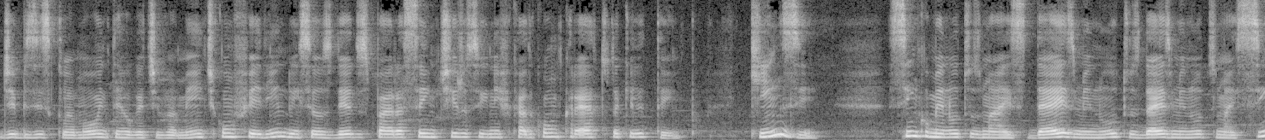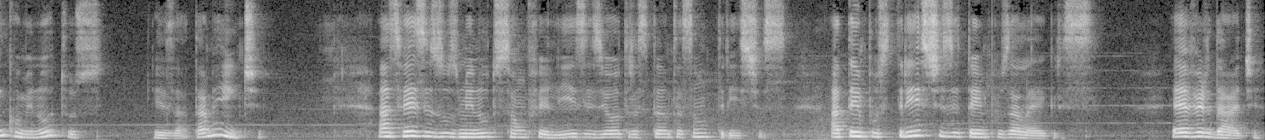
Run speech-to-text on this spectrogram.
Dibs exclamou interrogativamente, conferindo em seus dedos para sentir o significado concreto daquele tempo. Quinze? Cinco minutos mais dez minutos, dez minutos mais cinco minutos? Exatamente. Às vezes os minutos são felizes e outras tantas são tristes. Há tempos tristes e tempos alegres. É verdade,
